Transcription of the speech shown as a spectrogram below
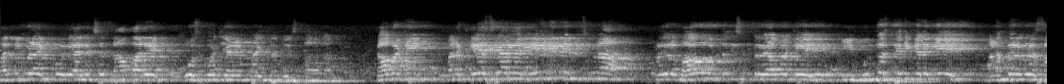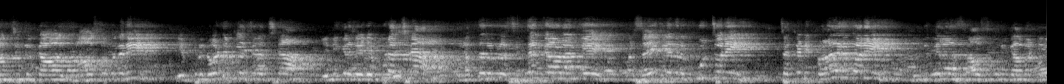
మళ్ళీ కూడా ఇంకో ఎలక్షన్ ఆపాలి పోస్ట్పోన్ చేయాలని ప్రయత్నం చేస్తా ఉన్నారు కాబట్టి మన కేసీఆర్ గారు ప్రజలు బాగోగులు తీసుకుంటారు కాబట్టి ఈ ముందస్తు ఎన్నికలకి మనందరూ కూడా సంసిద్ధులు కావాల్సిన అవసరం ఉన్నది. ఎప్పుడు నోటిఫికేషన్ వచ్చినా ఎన్నికల డేట్ ఎప్పుడు వచ్చినా మనందరూ కూడా సిద్ధం కావడానికి మన సైకిల్ ఎదురు కూర్చొని చక్కటి ప్రణాళికతోని ముందుకెళ్ళాల్సిన అవసరం ఉంది కాబట్టి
